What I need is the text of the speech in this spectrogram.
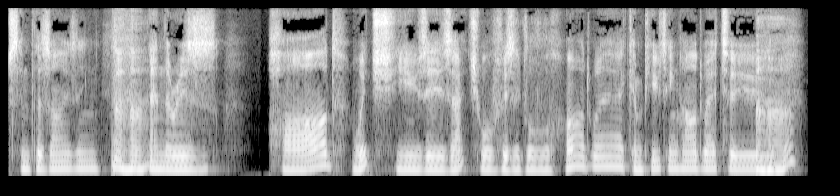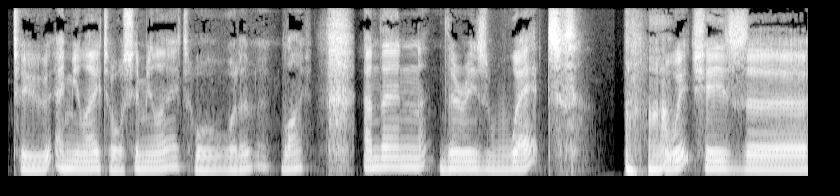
synthesizing. Uh-huh. And there is hard, which uses actual physical hardware, computing hardware to Uh-huh. to emulate or simulate or whatever life. And then there is wet, Uh-huh. which is uh,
